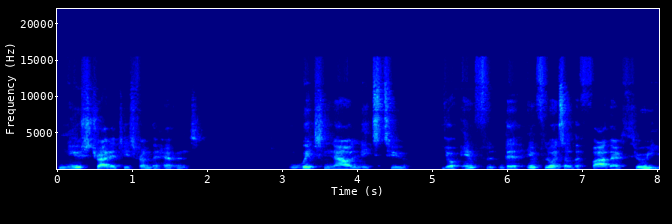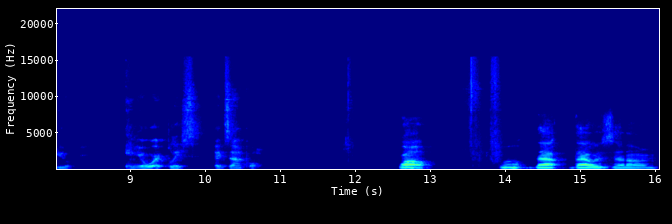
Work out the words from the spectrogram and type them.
new strategies from the heavens which now leads to your influ- the influence of the father through you in your workplace example Wow. Well, that that was um,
